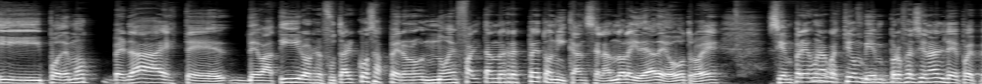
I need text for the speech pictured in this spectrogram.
Y podemos, ¿verdad? Este, debatir o refutar cosas, pero no es faltando el respeto ni cancelando la idea de otro. ¿eh? Siempre es una cuestión bien profesional de, pues,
